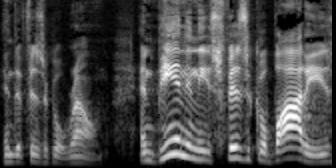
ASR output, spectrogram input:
in the physical realm. And being in these physical bodies,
